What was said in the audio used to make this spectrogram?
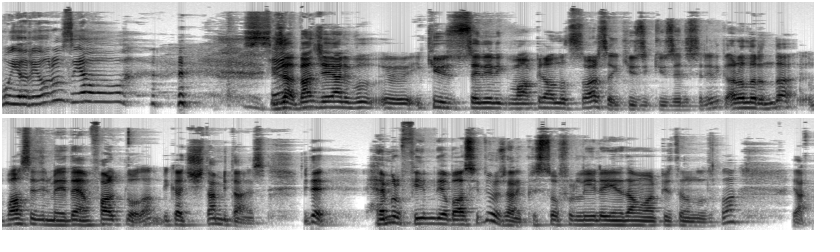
uyarıyoruz ya. Şey- Güzel. Bence yani bu e, 200 senelik vampir anlatısı varsa 200-250 senelik aralarında bahsedilmeye değen farklı olan birkaç işten bir tanesi. Bir de Hammer film diye bahsediyoruz. Hani Christopher Lee ile yeniden vampir tanımladı falan. Ya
